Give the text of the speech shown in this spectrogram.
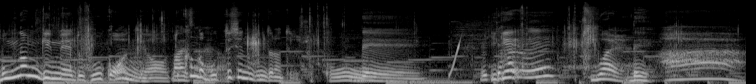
목 넘김에도 좋을 것 음, 같아요. 큰거 맞아요. 못 드시는 분들한테도 좋고. 네. 이렇게 이게- 하루에 두 알. 네. 아.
